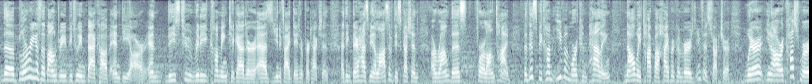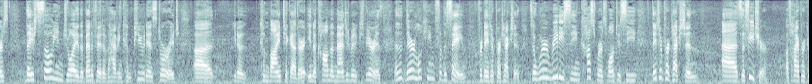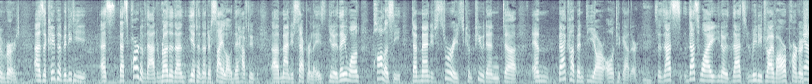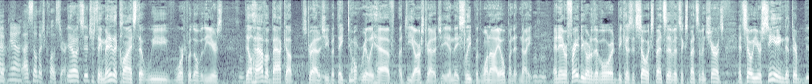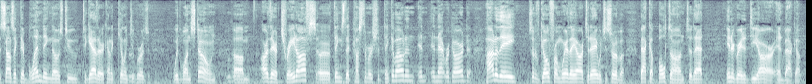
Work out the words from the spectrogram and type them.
the blurring of the boundary between backup and DR, and these two really coming together as unified data protection. I think there has been a lot of discussion around this for a long time. But this become even more compelling now we talk about hyperconverged infrastructure, where you know, our customers, they so enjoy the benefit of having compute and storage uh, you know, combined together in a common management experience. And they're looking for the same for data protection. So we're really seeing customers want to see data protection as a feature of hyperconverged, as a capability as that's part of that rather than yet another silo they have to uh, manage separately. You know, they want policy that manage storage, compute, and, uh, and backup and DR all together. So that's, that's why you know, that's really drive our partnership yeah. Uh, so much closer. You know, it's interesting, many of the clients that we've worked with over the years, Mm-hmm. they'll have a backup strategy, but they don't really have a DR strategy, and they sleep with one eye open at night. Mm-hmm. And they're afraid to go to the board because it's so expensive, it's expensive insurance. And so you're seeing that they're, it sounds like they're blending those two together, kind of killing two mm-hmm. birds with one stone. Um, are there trade-offs or things that customers should think about in, in, in that regard? How do they sort of go from where they are today, which is sort of a backup bolt-on, to that integrated DR and backup?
